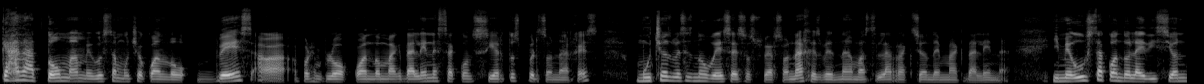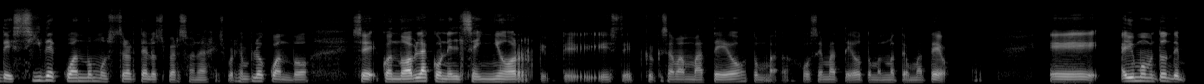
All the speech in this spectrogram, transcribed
cada toma me gusta mucho cuando ves, a, por ejemplo, cuando Magdalena está con ciertos personajes, muchas veces no ves a esos personajes, ves nada más la reacción de Magdalena. Y me gusta cuando la edición decide cuándo mostrarte a los personajes. Por ejemplo, cuando, se, cuando habla con el señor, que, este, creo que se llama Mateo, José Mateo, Tomás Mateo Mateo. Eh, hay un momento donde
